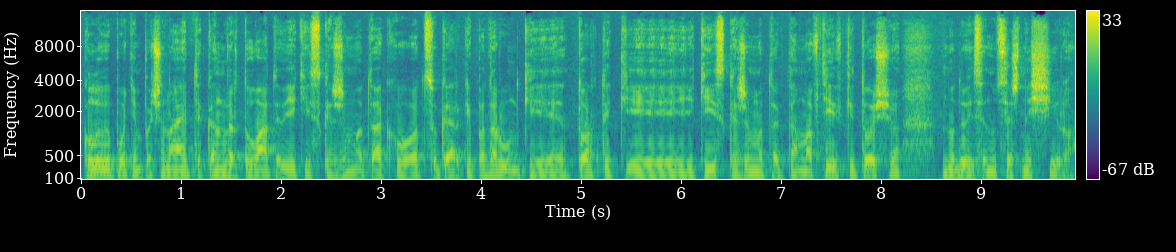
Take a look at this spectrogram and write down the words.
коли ви потім починаєте конвертувати в якісь, скажімо так, от, цукерки, подарунки, тортики, якісь, скажімо так, там автівки тощо, ну дивіться, ну це ж не щиро.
